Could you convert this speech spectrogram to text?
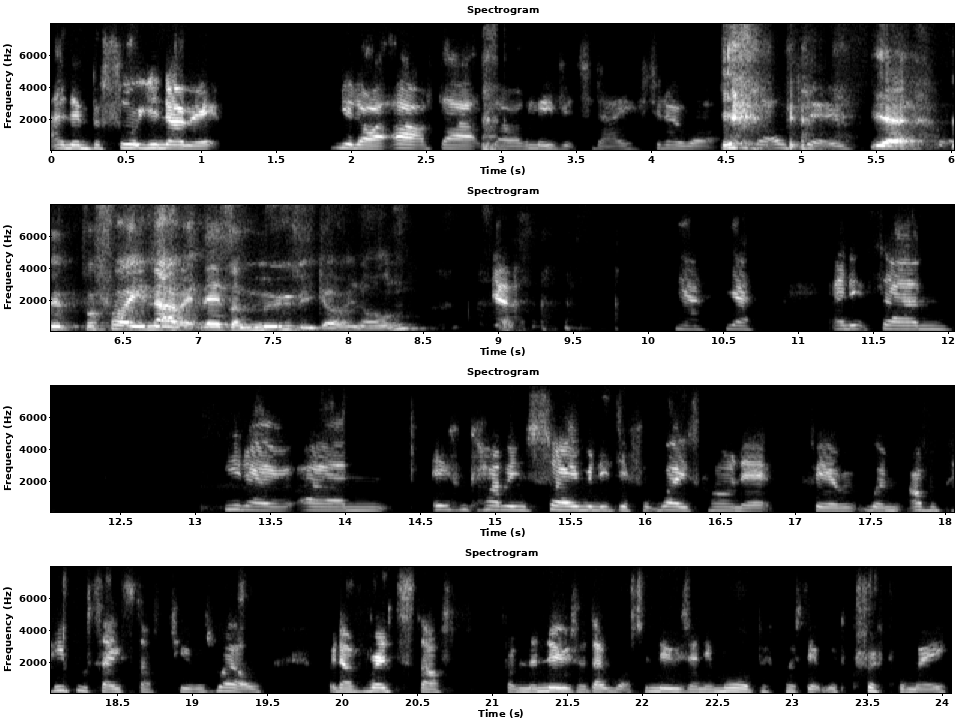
and then before you know it, you know, out of that, no, I'll leave it today. Do you know what? Yeah. What I'll do. Yeah. Before you know it, there's a movie going on. Yeah. Yeah, yeah. And it's um, you know, um, it can come in so many different ways, can't it? Fear when other people say stuff to you as well. When I've read stuff from the news. I don't watch the news anymore because it would cripple me.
